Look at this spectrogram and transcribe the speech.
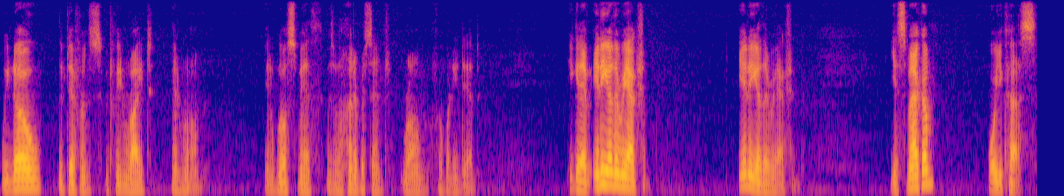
we know the difference between right and wrong. And Will Smith was 100% wrong for what he did. He could have any other reaction. Any other reaction. You smack him or you cuss.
